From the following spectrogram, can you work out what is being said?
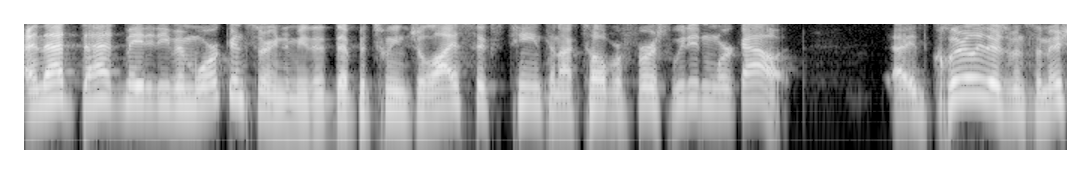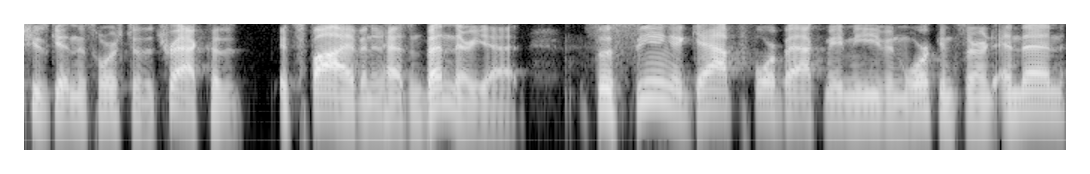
and that that made it even more concerning to me that, that between July 16th and October 1st we didn't work out. Uh, clearly, there's been some issues getting this horse to the track because it's five and it hasn't been there yet. So seeing a gap four back made me even more concerned. And then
